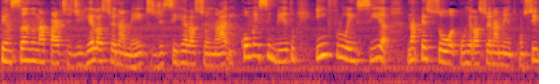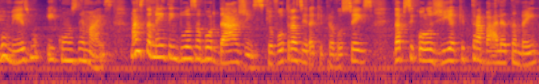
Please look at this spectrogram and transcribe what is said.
pensando na parte de relacionamentos, de se relacionar e como esse medo influencia na pessoa com relacionamento consigo mesmo e com os demais. Mas também tem duas abordagens que eu vou trazer aqui para vocês da psicologia que trabalha também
